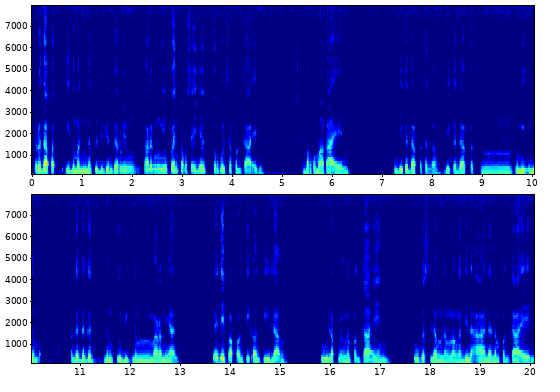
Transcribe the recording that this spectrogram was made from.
Pero dapat inuman mo ng tubig yun. Pero yung, parang yung kwento ko sa inyo tungkol sa pagkain. Habang kumakain, hindi ka dapat ano, hindi ka dapat mm, umiinom agad-agad ng tubig ng maramihan. Pwede pa kaunti-kaunti lang. Tulak lang ng pagkain, hugas lang ng mga dinaanan ng pagkain.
